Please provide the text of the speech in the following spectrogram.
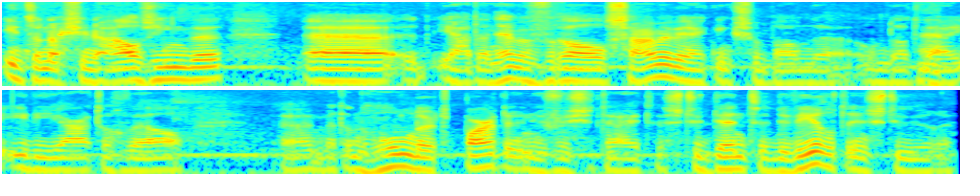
internationaal zien we, ja, dan hebben we vooral samenwerkingsverbanden, omdat ja. wij ieder jaar toch wel met een 100 partneruniversiteiten studenten de wereld insturen.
